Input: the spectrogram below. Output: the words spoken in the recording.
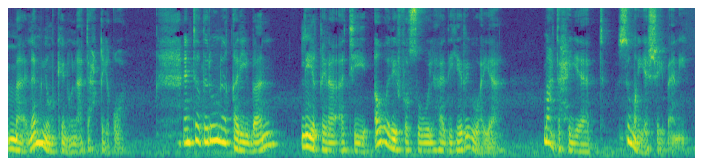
ما لم يمكننا تحقيقه. انتظروني قريبا لقراءة أول فصول هذه الرواية. مع تحيات سمية الشيباني.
